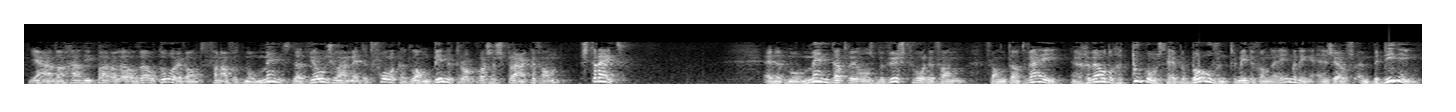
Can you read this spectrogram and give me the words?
ja, dan gaat die parallel wel door. Want vanaf het moment dat Jozua met het volk het land binnentrok, was er sprake van strijd. En het moment dat wij ons bewust worden van, van dat wij een geweldige toekomst hebben boven, te midden van de hemelingen en zelfs een bediening.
